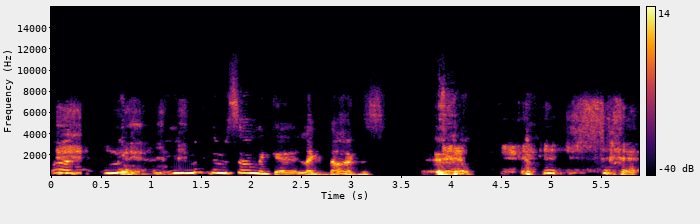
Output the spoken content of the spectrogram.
Well, you, make, you make them sound like uh, like dogs. Sid,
